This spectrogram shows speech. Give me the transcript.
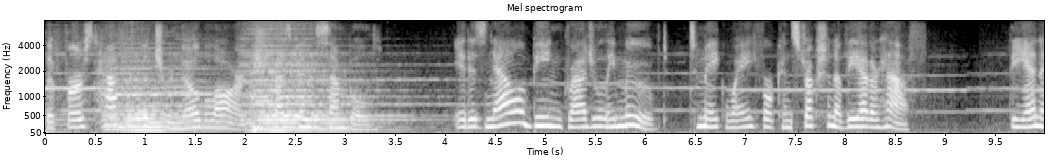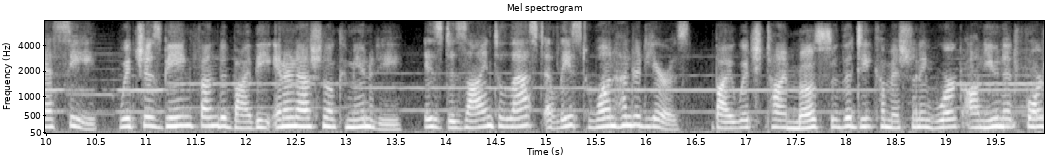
The first half of the Chernobyl arch has been assembled. It is now being gradually moved to make way for construction of the other half. The NSC, which is being funded by the international community, is designed to last at least 100 years, by which time most of the decommissioning work on Unit 4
